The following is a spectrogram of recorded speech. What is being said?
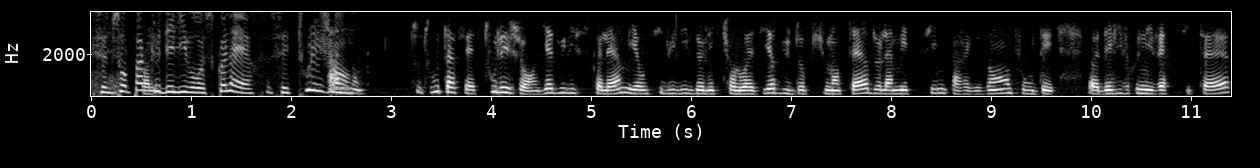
Ce ne sont pas que des livres scolaires, c'est tous les genres. Ah non, tout, tout, à fait, tous les genres. Il y a du livre scolaire, mais il y a aussi du livre de lecture loisir, du documentaire, de la médecine, par exemple, ou des, euh, des livres universitaires.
